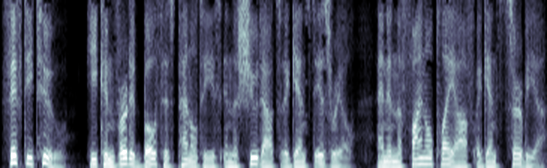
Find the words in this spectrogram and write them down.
52 he converted both his penalties in the shootouts against Israel, and in the final playoff against Serbia.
